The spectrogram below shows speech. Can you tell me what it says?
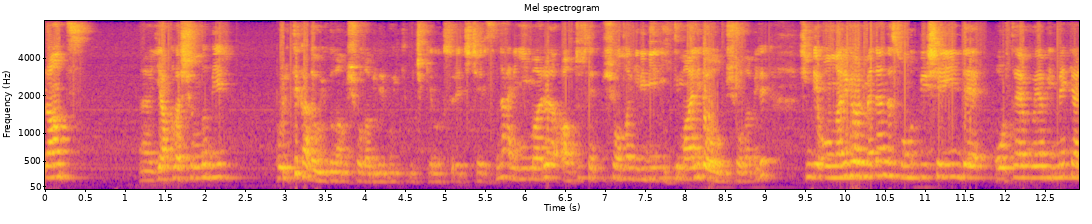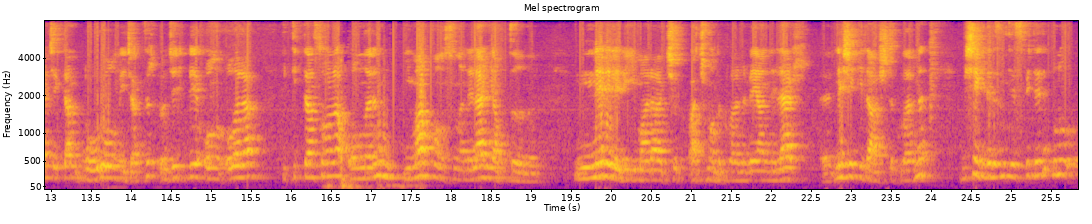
rant e, yaklaşımlı bir politika da uygulamış olabilir bu iki buçuk yıllık süreç içerisinde. Hani imarı alt üst etmiş olma gibi bir ihtimali de olmuş olabilir. Şimdi onları görmeden de somut bir şeyi de ortaya koyabilmek gerçekten doğru olmayacaktır. Öncelikli ol- olarak gittikten sonra onların imar konusunda neler yaptığını, nereleri imara açıp açmadıklarını veya neler e, ne şekilde açtıklarını bir şekilde bizim tespit edip bunu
